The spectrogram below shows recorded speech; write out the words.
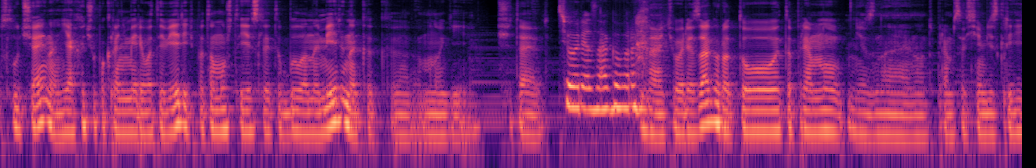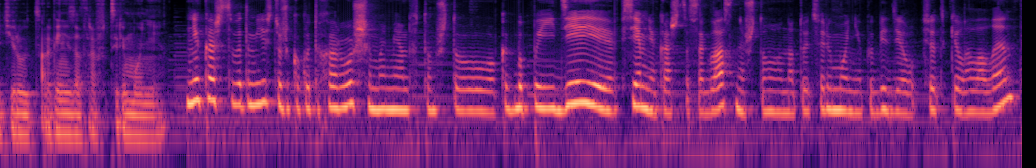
случайно. Я хочу, по крайней мере, в это верить, потому что если это было намеренно, как э, многие считают, Теория заговора. да, теория заговора, то это прям, ну, не знаю, ну, это прям совсем дискредитирует организаторов церемонии. Мне кажется, в этом есть тоже какой-то хороший момент в том, что, как бы по идее, все, мне кажется, согласны, что на той церемонии победил все-таки La La Land,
